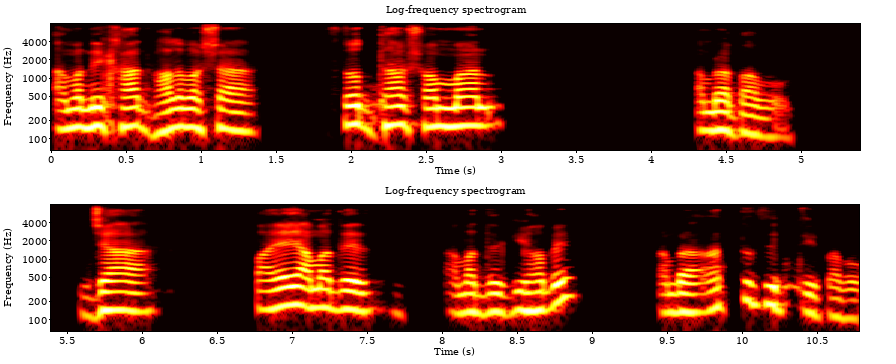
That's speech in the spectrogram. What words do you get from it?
আমার নিখাদ ভালোবাসা, শ্রদ্ধা, সম্মান আমরা পাবো। যা পায়ে আমাদের, আমাদের কি হবে? আমরা আত্মতৃপ্তি পাবো।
